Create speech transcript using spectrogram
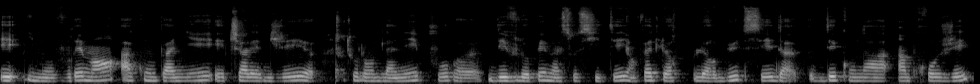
et ils m'ont vraiment accompagné et challengé euh, tout au long de l'année pour euh, développer ma société. En fait, leur, leur but, c'est dès qu'on a un projet,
